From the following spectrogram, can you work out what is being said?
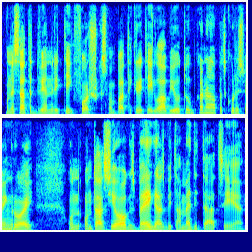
Un es atradu vienu rītīgu foršu, kas man patika, rītīgi labi YouTube kanālu, pēc kuras vingroju. Un, un tās jogas beigās bija tā meditācija.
